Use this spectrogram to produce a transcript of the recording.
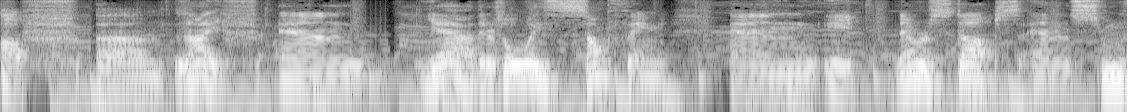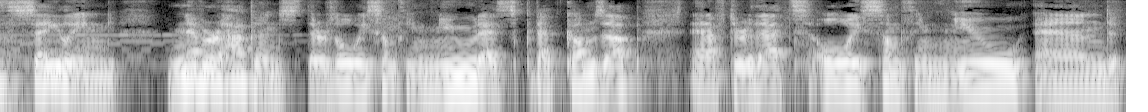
of um, life. And yeah, there's always something, and it never stops. And smooth sailing never happens. There's always something new that's, that comes up, and after that, always something new. And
